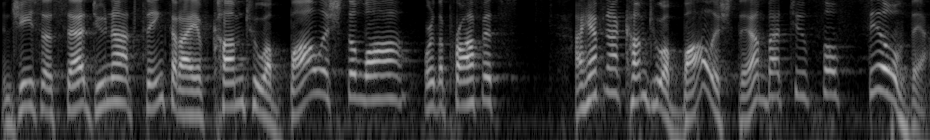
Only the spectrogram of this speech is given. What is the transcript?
And Jesus said, Do not think that I have come to abolish the law or the prophets. I have not come to abolish them, but to fulfill them.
